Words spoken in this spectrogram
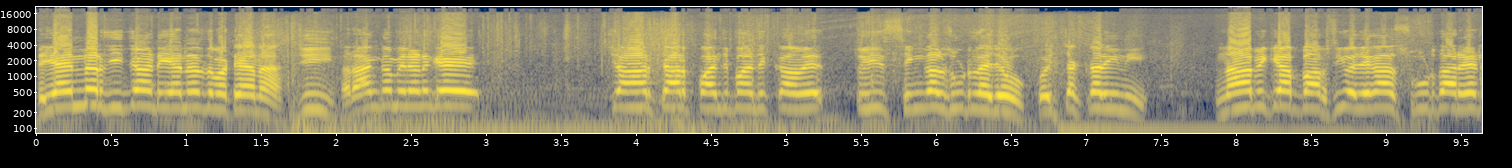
ਡਿਜ਼ਾਈਨਰ ਚੀਜ਼ਾਂ ਡਿਜ਼ਾਈਨਰ ਦੁਪੱਟਿਆਂ ਨਾਲ। ਜੀ। ਰੰਗ ਮਿਲਣਗੇ 4 4 5 5 ਕਾਵੇਂ ਤੁਸੀਂ ਸਿੰਗਲ ਸੂਟ ਲੈ ਜਾਓ ਕੋਈ ਚੱਕਰ ਹੀ ਨਹੀਂ। ਨਾ ਵੀ ਕਿਆ ਵਾਪਸੀ ਹੋ ਜਾਏਗਾ ਸੂਟ ਦਾ ਰੇਟ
